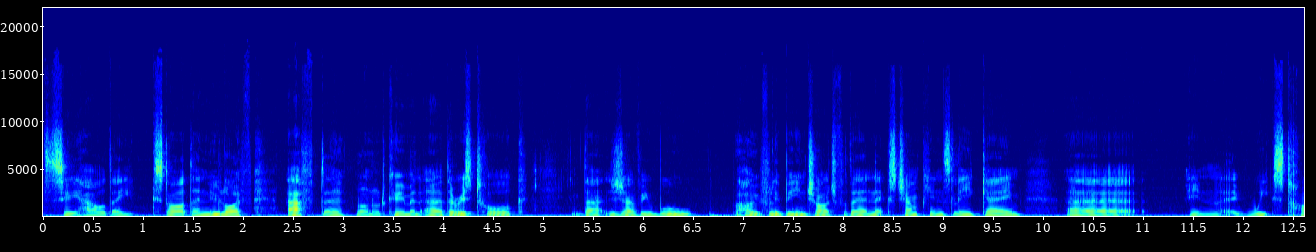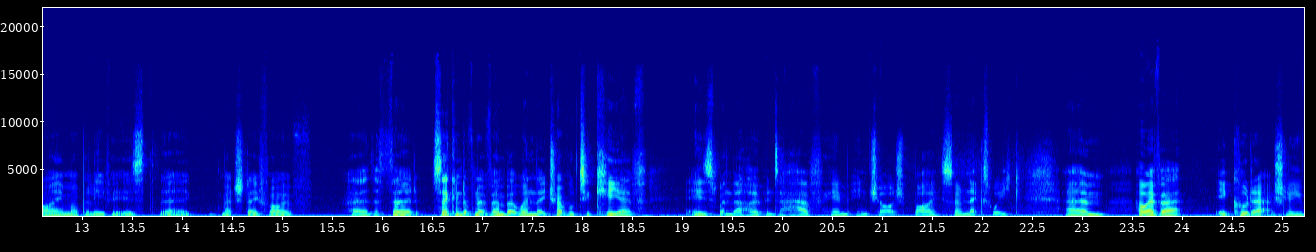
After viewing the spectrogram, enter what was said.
to see how they start their new life after Ronald Koeman. Uh, there is talk that Xavi will hopefully be in charge for their next Champions League game uh, in a week's time, I believe it is, the match day five, uh, the third, second of November when they travel to Kiev is when they're hoping to have him in charge by. So next week. Um, however, it could actually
